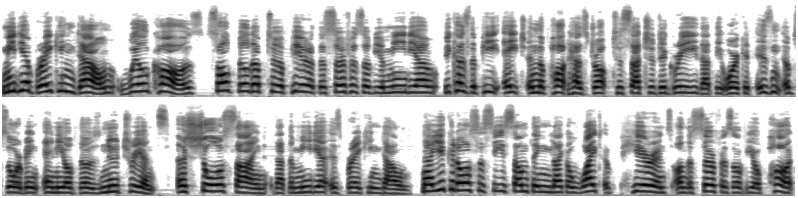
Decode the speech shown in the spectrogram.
Media breaking down will cause salt buildup to appear at the surface of your media because the pH in the pot has dropped to such a degree that the orchid isn't absorbing any of those nutrients. A sure sign that the media is breaking down. Now you could also see something like a white appearance on the surface of your pot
